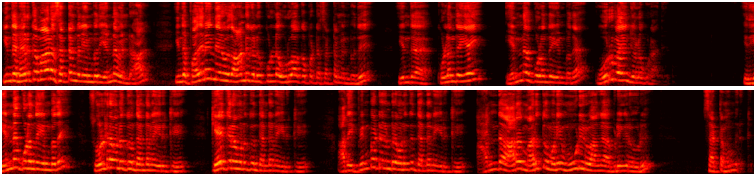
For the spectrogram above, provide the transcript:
இந்த நெருக்கமான சட்டங்கள் என்பது என்னவென்றால் இந்த பதினைந்து இருபது ஆண்டுகளுக்குள்ளே உருவாக்கப்பட்ட சட்டம் என்பது இந்த குழந்தையை என்ன குழந்தை என்பதை ஒரு பயம் சொல்லக்கூடாது. இது என்ன குழந்தை என்பதை சொல்கிறவனுக்கும் தண்டனை இருக்குது கேட்குறவனுக்கும் தண்டனை இருக்குது அதை பின்பற்றுகின்றவனுக்கும் தண்டனை இருக்குது அந்த அற மருத்துவமனையை மூடிடுவாங்க அப்படிங்கிற ஒரு சட்டமும் இருக்கு.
